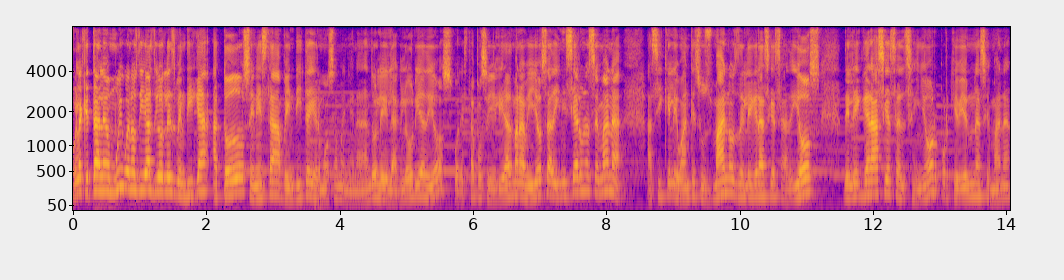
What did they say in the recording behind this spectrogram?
Hola, ¿qué tal? Muy buenos días. Dios les bendiga a todos en esta bendita y hermosa mañana, dándole la gloria a Dios por esta posibilidad maravillosa de iniciar una semana. Así que levante sus manos, dele gracias a Dios, dele gracias al Señor porque viene una semana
